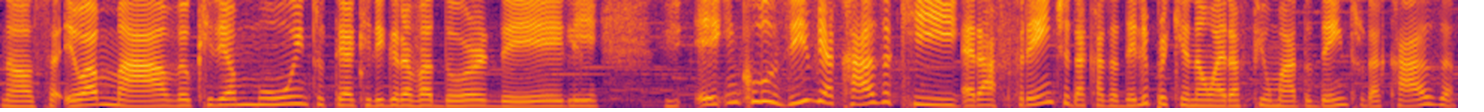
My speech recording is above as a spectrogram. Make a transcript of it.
Nossa, eu amava, eu queria muito ter aquele gravador dele. E, inclusive, a casa que era à frente da casa dele, porque não era filmado dentro da casa,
